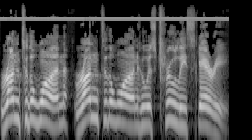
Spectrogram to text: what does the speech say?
run to the one, run to the one who is truly scary.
